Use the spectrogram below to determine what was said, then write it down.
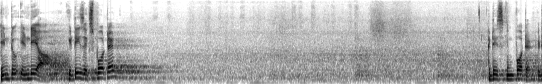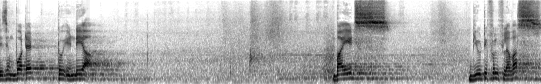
into India, it is exported. It is imported. It is imported to India by its beautiful flowers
